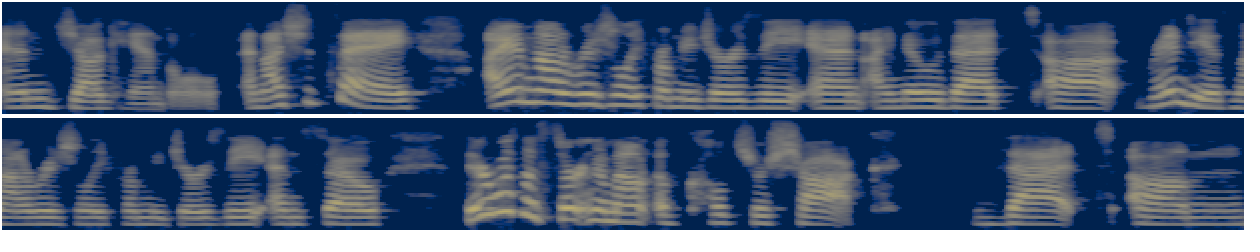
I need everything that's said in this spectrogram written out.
and jug handles. And I should say, I am not originally from New Jersey, and I know that uh, Randy is not originally from New Jersey. And so there was a certain amount of culture shock that um,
